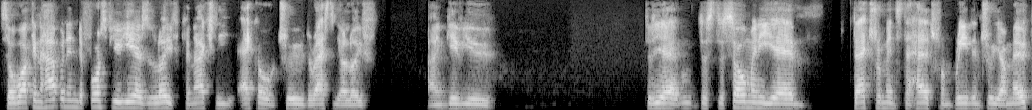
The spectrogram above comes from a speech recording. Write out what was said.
So what can happen in the first few years of life can actually echo through the rest of your life and give you so yeah, there's there's so many um, detriments to health from breathing through your mouth,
